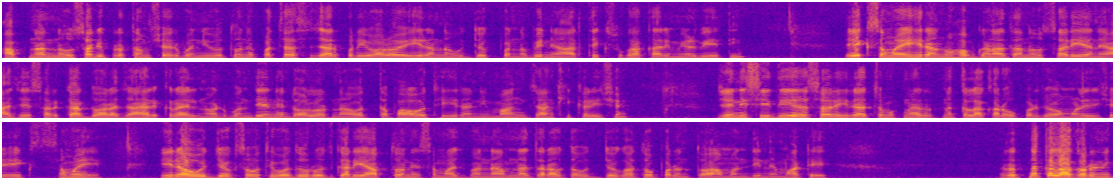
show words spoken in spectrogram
આપનાર નવસારી પ્રથમ શહેર બન્યું હતું અને પચાસ હજાર પરિવારોએ હીરાના ઉદ્યોગ પર નભીને આર્થિક સુખાકારી મેળવી હતી. એક સમયે હીરાનું હબ ગણાતા નવસારી અને આજે સરકાર દ્વારા જાહેર કરાયેલ નોટબંધી અને ડોલરના વધતા ભાવોથી હીરાની માંગ ઝાંખી કરી છે. જેની સીધી અસર હીરા ચમકના રત્ન કલાકારો ઉપર જોવા મળી છે. એક સમયે હીરા ઉદ્યોગ સૌથી વધુ રોજગારી આપતો અને સમાજમાં નામના ધરાવતા ઉદ્યોગ હતો, પરંતુ આ મંદીને માટે રત્ન કલાકારોની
